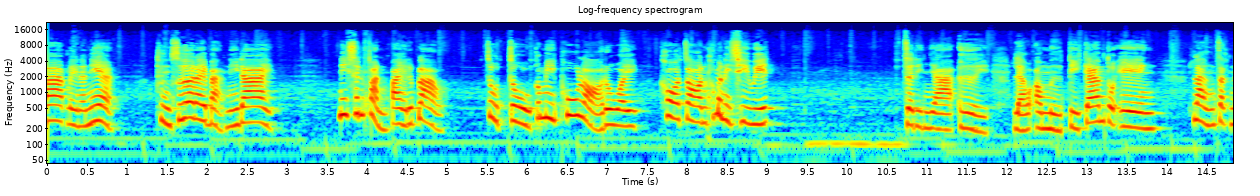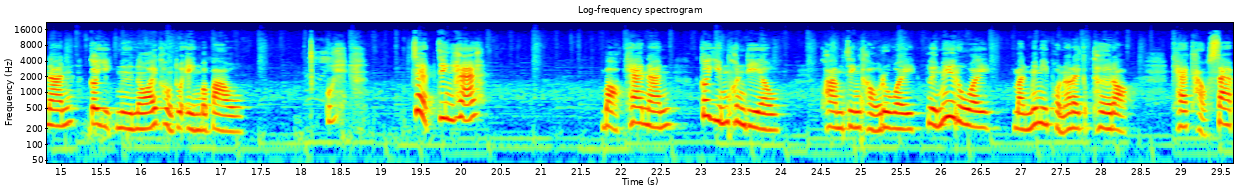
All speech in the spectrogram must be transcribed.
มากๆเลยนะเนี่ย ถึงซื้ออะไรแบบนี้ได้ นี่ฉันฝันไปหรือเปล่า จู่ๆก็มีผู้หล่อรวย โคจรเข้ามาในชีวิต จริญญาเอ่ย แล้วเอามือตีแก้มตัวเอง หลังจากนั้นก็หยิกมือน้อยของตัวเองเบาๆ อุ๊ย เจ็บจริงแฮะ บอกแค่นั้นก็ยิ้มคนเดียว ความจริงเขารวยหรือไม่รวย มันไม่มีผลอะไรกับเธอหรอก แค่เขาแซบ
